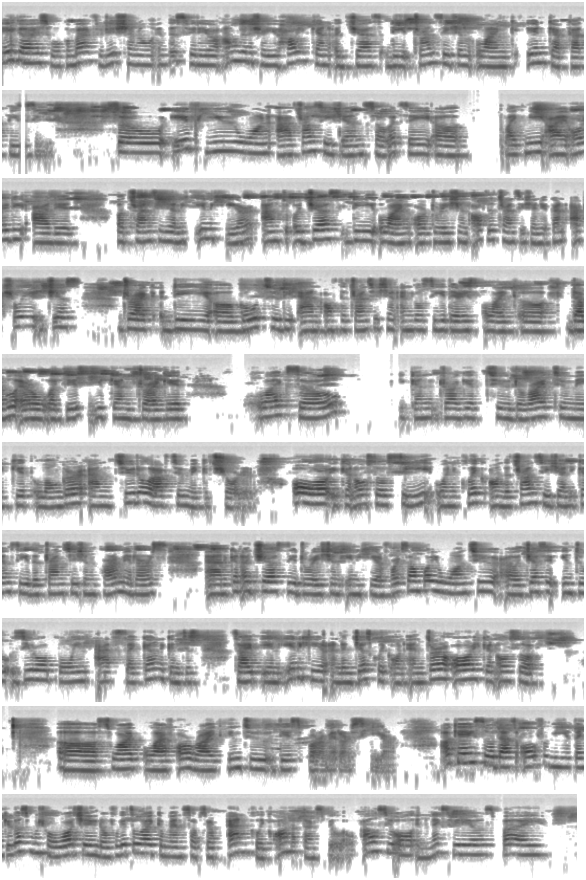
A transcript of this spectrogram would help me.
Hey guys, welcome back to this channel. In this video, I'm going to show you how you can adjust the transition length in CapCut PC. So if you want a transition, so let's say uh, like me, I already added a transition in here and to adjust the length or duration of the transition you can actually just drag the uh, go to the end of the transition and you'll see there is like a double arrow like this. You can drag it like so. You can drag it to the right to make it longer and to the left to make it shorter. Or you can also see when you click on the transition you can see the transition parameters and you can adjust the duration in here? For example you want to adjust it into 0 0.8 second. You can just type in in here and then just click on enter. Or you can also uh, swipe left or right into these parameters here. Okay so that's all for me. Thank you guys so much for watching. Don't forget to like comment subscribe and click on the thanks below. I'll see you all in the next videos. Bye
